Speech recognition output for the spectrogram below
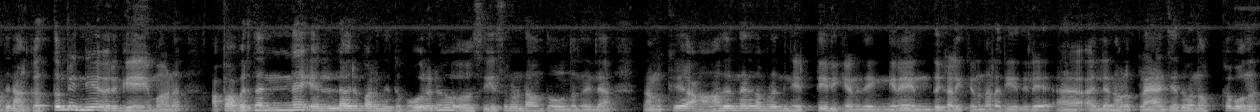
അതിനകത്തും പിന്നെ ഒരു ഗെയിമാണ് അപ്പോൾ അവർ തന്നെ എല്ലാവരും പറയുന്നത് ഇതുപോലൊരു സീസൺ ഉണ്ടാവും തോന്നുന്നില്ല. നമുക്ക് ആദ്യം തന്നെ നമ്മൾ ഞെട്ടിയിരിക്കുകയാണ് ഇത് എങ്ങനെ എന്ത് കളിക്കണം എന്നുള്ള രീതിയിൽ അല്ല നമ്മൾ പ്ലാൻ ചെയ്ത് വന്നൊക്കെ പോകുന്നത്.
